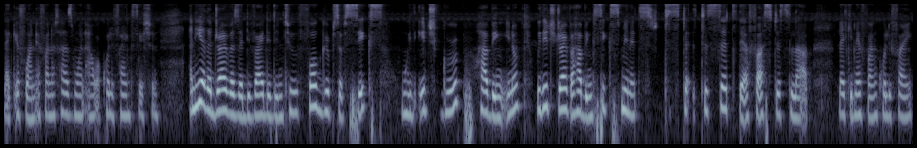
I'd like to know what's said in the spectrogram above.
like F1. F1 has one hour qualifying session. And here the drivers are divided into four groups of six, with each group having, you know, with each driver having six minutes to, st- to set their fastest lap. Like in F1 qualifying,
